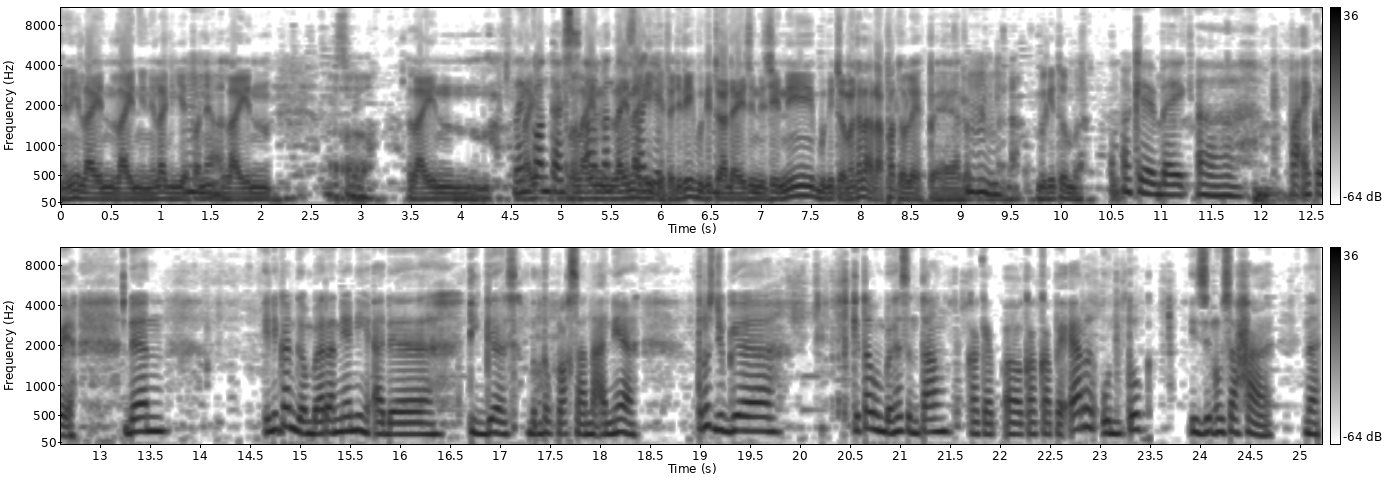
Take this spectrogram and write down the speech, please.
ini lain lain ini lagi apa namanya lain eh, lain Lain kontes, ah, lain lain lagi lagi. Hmm. gitu. Jadi begitu ada izin di sini, begitu masalah rapat oleh FPR. Nah, begitu Mbak. Oke baik eh, Pak Eko ya. Dan ini kan gambarannya nih ada tiga bentuk pelaksanaannya. Terus juga kita membahas tentang KK, eh, KKPR untuk izin usaha. Nah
